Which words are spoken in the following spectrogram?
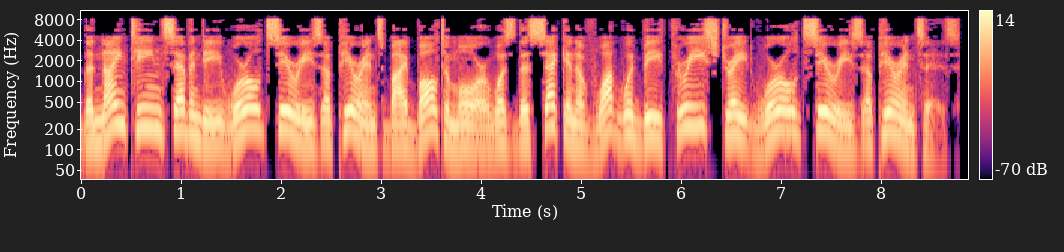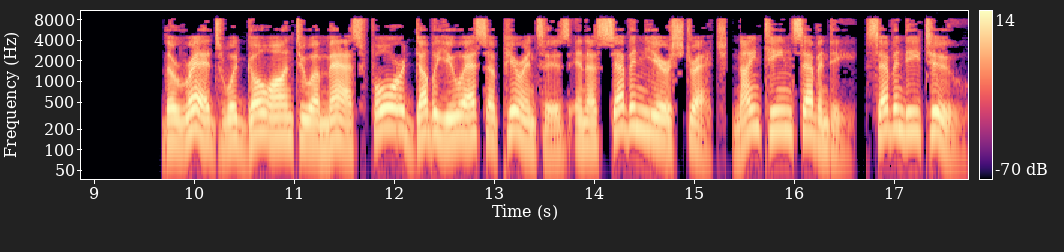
The 1970 World Series appearance by Baltimore was the second of what would be three straight World Series appearances. The Reds would go on to amass four WS appearances in a seven-year stretch 1970, 72,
